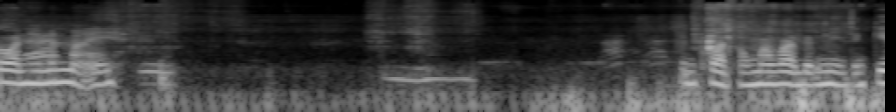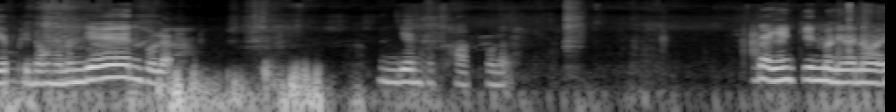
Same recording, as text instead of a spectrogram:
ก่อนให้มันไหมเป็นขวดออกมาไว้แบบนี้จังเก็บพี่น้องให้มันเย็นพู้นแหละ มันเย็นคักๆพู้นแหละได้ยังกินมาเนื้อหน่อย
